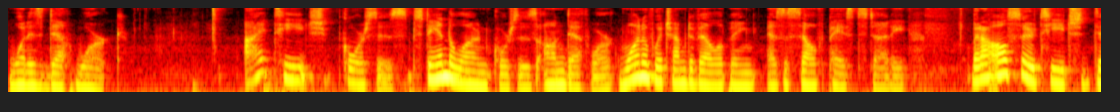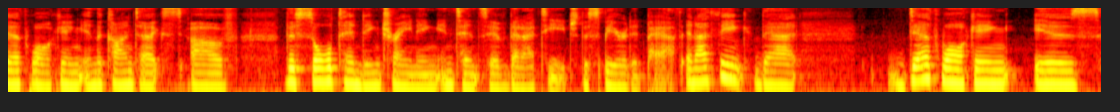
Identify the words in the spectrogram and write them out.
What is death work? I teach courses, standalone courses on death work, one of which I'm developing as a self paced study. But I also teach death walking in the context of the soul tending training intensive that I teach, the spirited path. And I think that death walking is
